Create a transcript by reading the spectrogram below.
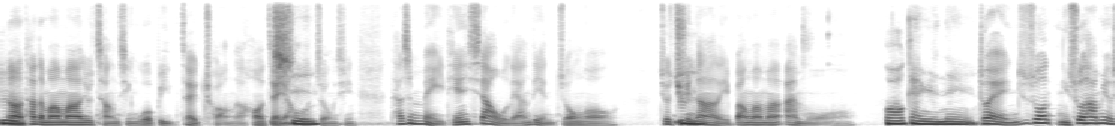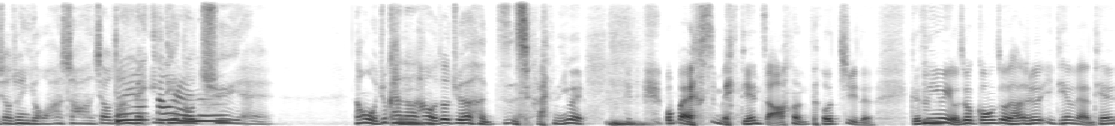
嗯、那他的妈妈就长期卧病在床，然后在养护中心，是他是每天下午两点钟哦，就去那里帮妈妈按摩。嗯、我好感人呢。对，你就说你说他没有孝顺，有啊，孝很孝顺，每一天都去耶。然后我就看到他，我就觉得很自残，因为我本来是每天早上都去的，可是因为有时候工作，他说一天两天，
